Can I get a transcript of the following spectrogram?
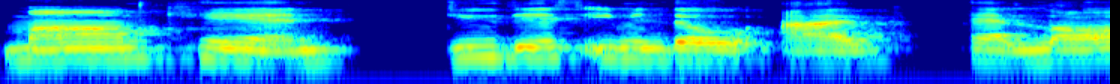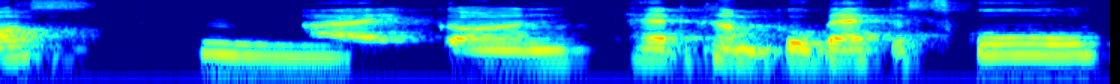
mom can do this even though I've had loss. Mm-hmm. I've gone had to come go back to school.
